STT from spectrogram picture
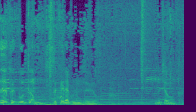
Да, как бы он там за корягу не завел. Натянул так.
